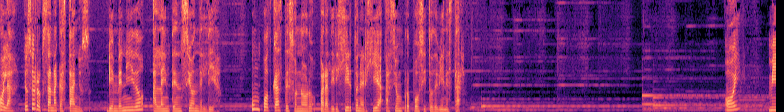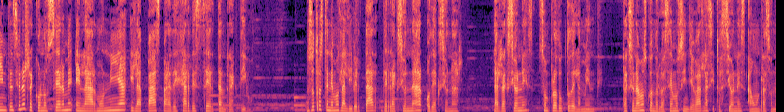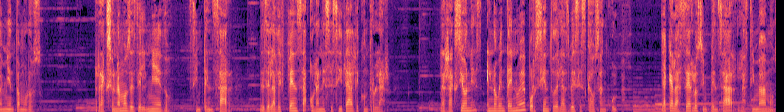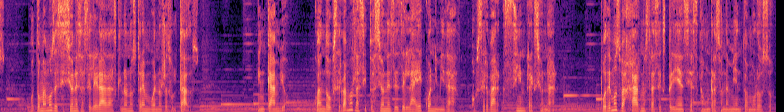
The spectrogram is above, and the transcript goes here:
Hola, yo soy Roxana Castaños. Bienvenido a La Intención del Día, un podcast de Sonoro para dirigir tu energía hacia un propósito de bienestar. Hoy, mi intención es reconocerme en la armonía y la paz para dejar de ser tan reactivo. Nosotros tenemos la libertad de reaccionar o de accionar. Las reacciones son producto de la mente Reaccionamos cuando lo hacemos sin llevar las situaciones a un razonamiento amoroso. Reaccionamos desde el miedo, sin pensar, desde la defensa o la necesidad de controlar. Las reacciones el 99% de las veces causan culpa, ya que al hacerlo sin pensar lastimamos o tomamos decisiones aceleradas que no nos traen buenos resultados. En cambio, cuando observamos las situaciones desde la ecuanimidad, observar sin reaccionar, podemos bajar nuestras experiencias a un razonamiento amoroso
